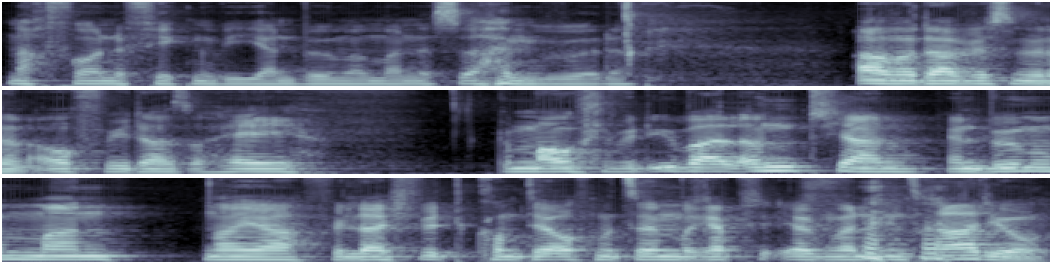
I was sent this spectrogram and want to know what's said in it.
nach vorne ficken, wie Jan Böhmermann es sagen würde. Aber da wissen wir dann auch wieder so, hey, gemauschelt wird überall und Jan, Jan Böhmermann, naja, vielleicht wird, kommt er auch mit seinem Rap irgendwann ins Radio.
